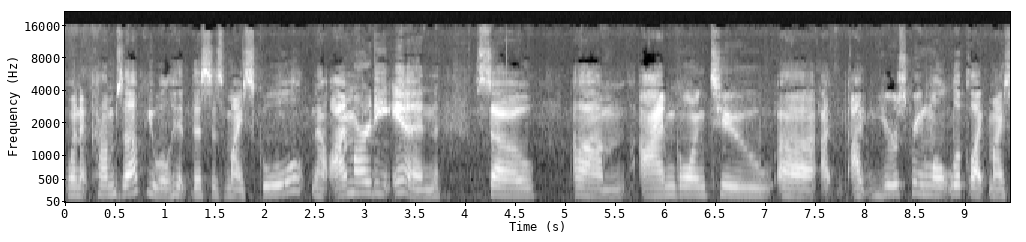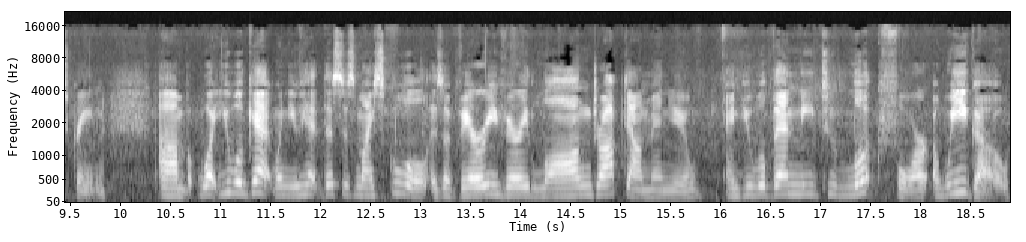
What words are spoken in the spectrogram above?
When it comes up, you will hit This is my school. Now, I'm already in, so um, I'm going to, uh, I, I, your screen won't look like my screen. Um, but what you will get when you hit This is My School is a very, very long drop down menu, and you will then need to look for Owego.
